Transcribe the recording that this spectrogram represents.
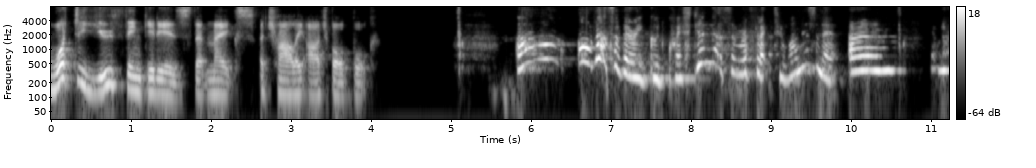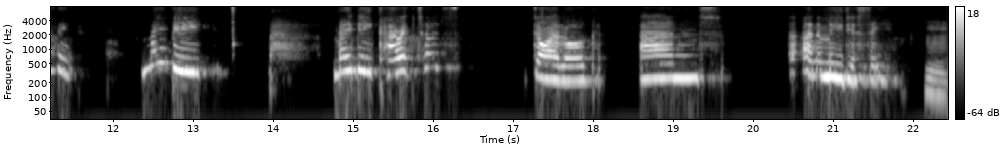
what do you think it is that makes a Charlie Archbold book? Um, oh, that's a very good question. That's a reflective one, isn't it? Um, let me think. Maybe maybe characters, dialogue, and an immediacy hmm.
